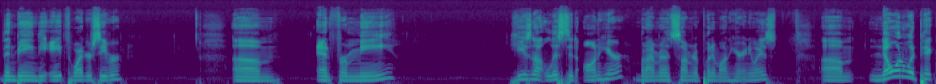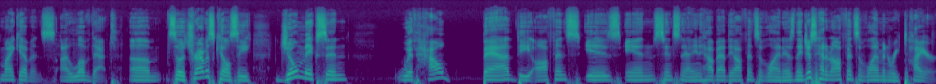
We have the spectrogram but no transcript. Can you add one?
than being the eighth wide receiver. Um, and for me, he's not listed on here, but I'm gonna so I'm gonna put him on here anyways. Um, no one would pick Mike Evans. I love that. Um, so Travis Kelce, Joe Mixon, with how bad the offense is in Cincinnati and how bad the offensive line is, and they just had an offensive lineman retire.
